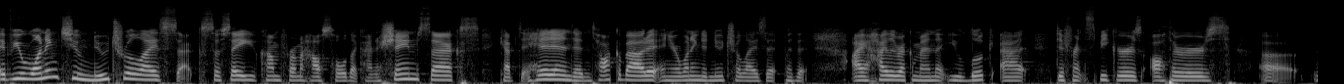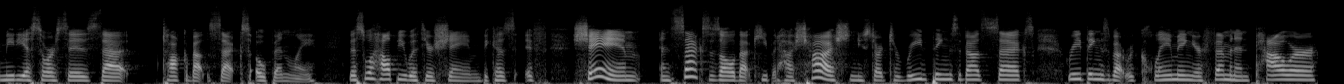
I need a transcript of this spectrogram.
if you're wanting to neutralize sex, so say you come from a household that kind of shamed sex, kept it hidden, didn't talk about it, and you're wanting to neutralize it with it, I highly recommend that you look at different speakers, authors, uh, media sources that talk about sex openly. This will help you with your shame because if shame and sex is all about keep it hush hush and you start to read things about sex, read things about reclaiming your feminine power,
